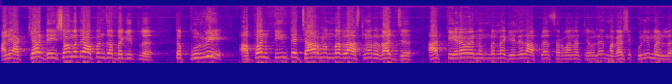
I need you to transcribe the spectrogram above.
आणि अख्ख्या देशामध्ये आपण जर बघितलं तर पूर्वी आपण तीन ते चार नंबरला असणारं राज्य आज तेराव्या नंबरला गेलेलं आपल्या सर्वांना ठेवलंय. मगाशी कुणी म्हणलं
